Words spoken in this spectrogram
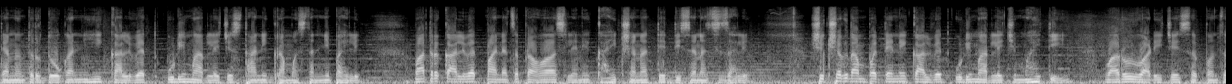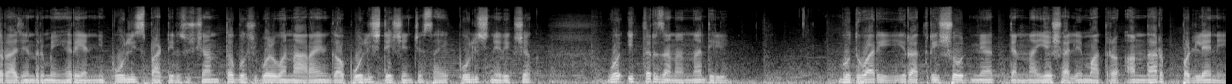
त्यानंतर दोघांनीही कालव्यात उडी मारल्याचे स्थानिक ग्रामस्थांनी पाहिले. मात्र कालव्यात पाण्याचा प्रवाह असल्याने काही क्षणात ते दिसेनासे झाले. शिक्षक दाम्पत्याने कालव्यात उडी मारल्याची माहिती वारुळवाडीचे सरपंच राजेंद्र मेहर यांनी पोलीस पाटील सुशांत भुजबळ व नारायणगाव पोलीस स्टेशनचे सहाय्यक पोलीस निरीक्षक व इतर जणांना दिली. बुधवारी रात्री शोधण्यात त्यांना यश आले मात्र अंधार पडल्याने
